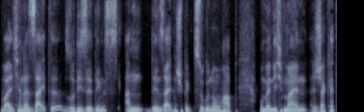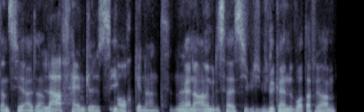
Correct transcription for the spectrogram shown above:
weil ich an der Seite so diese Dings an den Seitenspeck zugenommen habe. Und wenn ich mein Jackett anziehe, Alter, Love Handles Wie- auch genannt. Ne? keine Ahnung, wie das heißt, ich, ich will kein Wort dafür haben,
